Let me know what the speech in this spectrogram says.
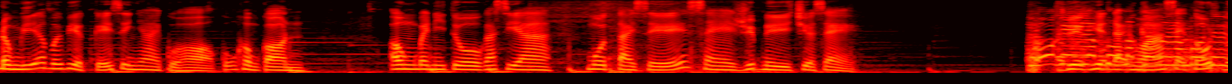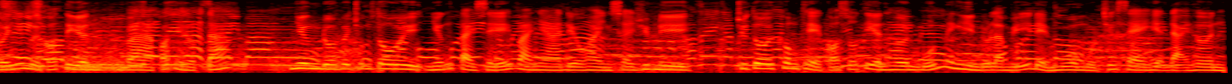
đồng nghĩa với việc kế sinh nhai của họ cũng không còn. Ông Benito Garcia, một tài xế xe Jeepney chia sẻ. Việc hiện đại hóa sẽ tốt với những người có tiền và có thể hợp tác. Nhưng đối với chúng tôi, những tài xế và nhà điều hành xe Jeepney, chúng tôi không thể có số tiền hơn 40.000 đô la Mỹ để mua một chiếc xe hiện đại hơn.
